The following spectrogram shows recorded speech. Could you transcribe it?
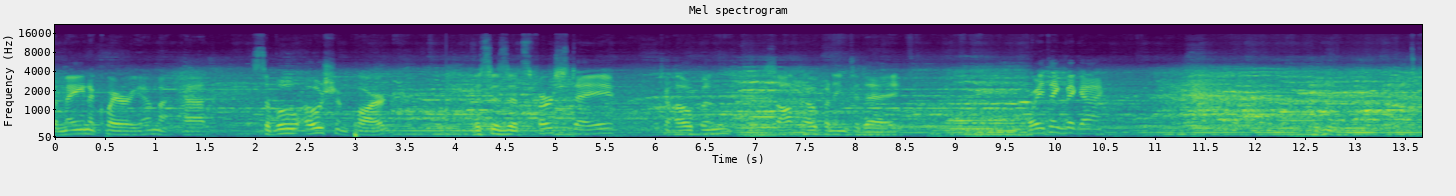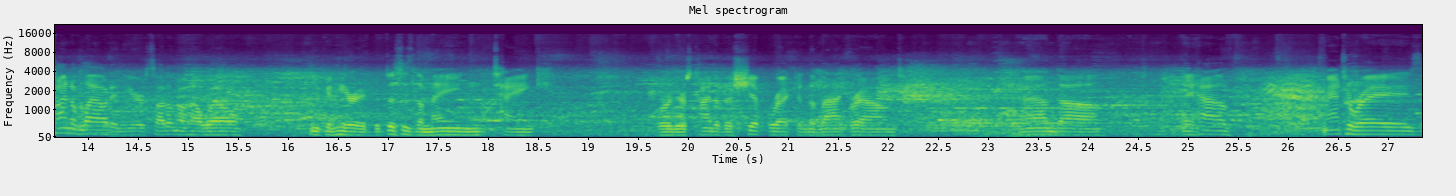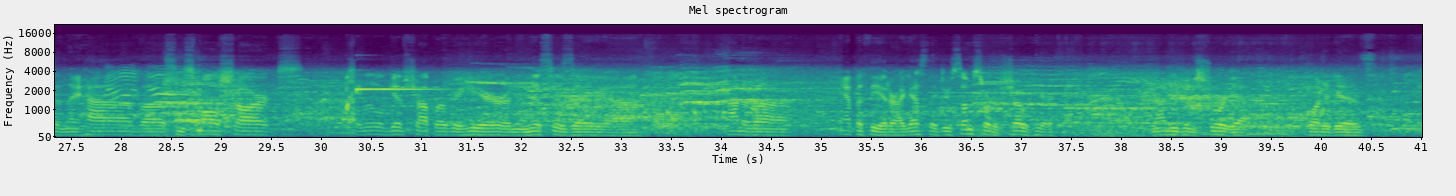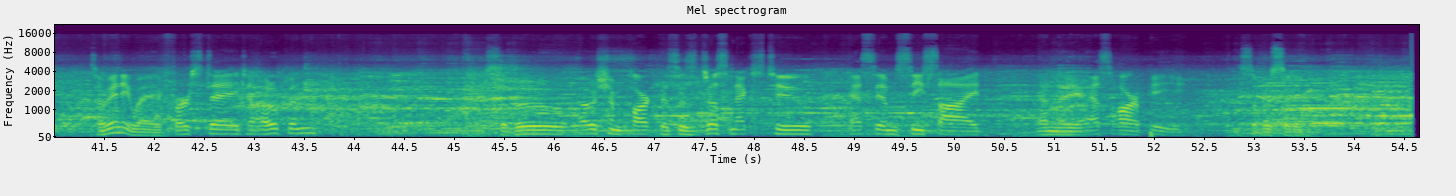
the main aquarium at Cebu Ocean Park. This is its first day to open, soft opening today. What do you think, big guy? It's kind of loud in here, so I don't know how well you can hear it, but this is the main tank where there's kind of a shipwreck in the background. And uh, they have manta rays and they have uh, some small sharks. A little gift shop over here, and then this is a uh, kind of a amphitheater. I guess they do some sort of show here. Not even sure yet what it is. So anyway, first day to open. Cebu Ocean Park. This is just next to SM Seaside and the SRP in Cebu City.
